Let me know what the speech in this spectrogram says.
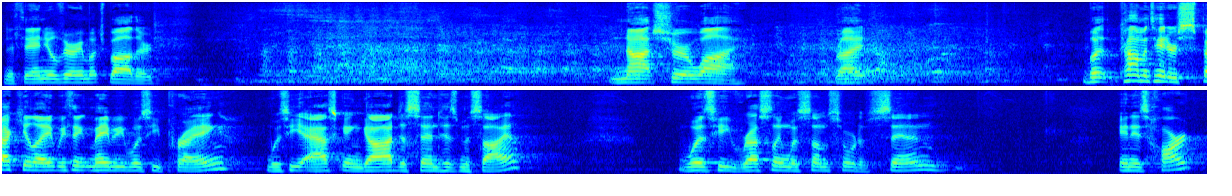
Nathaniel very much bothered. Not sure why, right? But commentators speculate. We think maybe was he praying? Was he asking God to send his Messiah? Was he wrestling with some sort of sin? in his heart.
